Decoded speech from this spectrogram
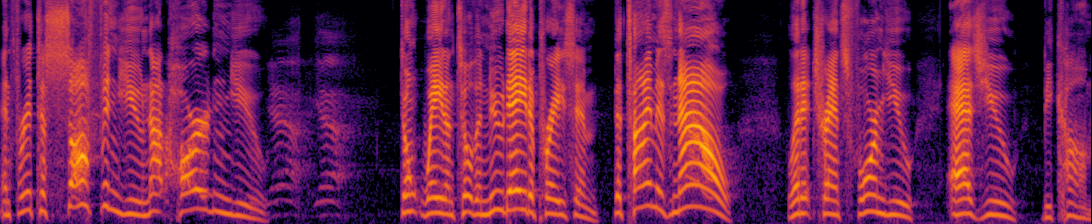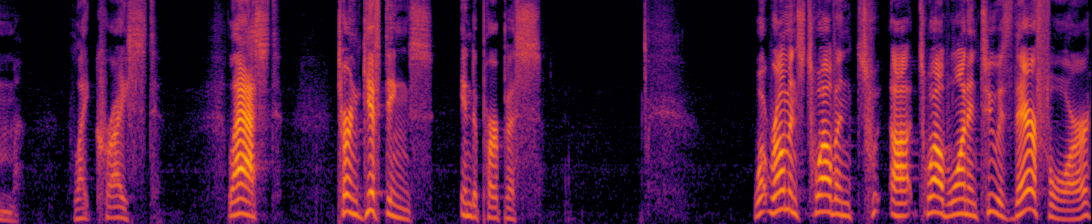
and for it to soften you, not harden you. Yeah, yeah. Don't wait until the new day to praise Him. The time is now. Let it transform you as you become like Christ. Last, turn giftings into purpose. What Romans 12 and uh, 12, 1 and 2 is there for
